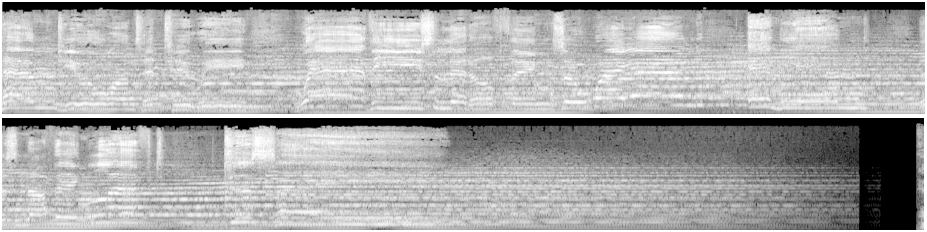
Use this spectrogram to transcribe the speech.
pretend you wanted to. We wear these little things away, and in the end, there's nothing left to say.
